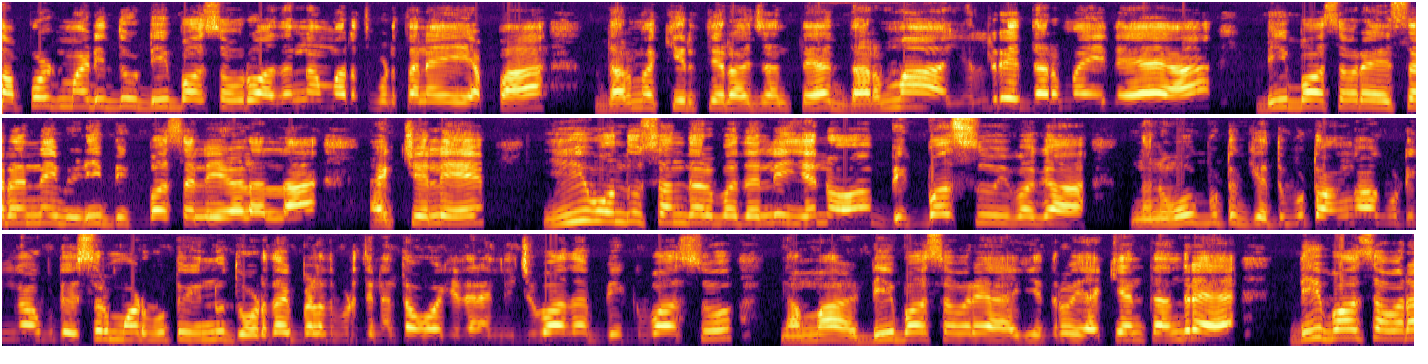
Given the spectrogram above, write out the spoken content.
ಸಪೋರ್ಟ್ ಮಾಡಿದ್ದು ಡಿ ಬಾಸ್ ಅವರು, ಅದನ್ನ ಮರ್ತು ಬಿಡ್ತಾನೆ ಈ ಅಪ್ಪ ಧರ್ಮ ಕೀರ್ತಿರಾಜ್ ಅಂತೆ. ಧರ್ಮ, ಎಲ್ರಿ ಧರ್ಮ ಇದೆ. ಡಿ ಬಾಸ್ ಅವರ ಹೆಸರನ್ನೇ ಇಡೀ ಬಿಗ್ ಬಾಸ್ ಅಲ್ಲಿ ಹೇಳಲ್ಲ. ಆಕ್ಚುಲಿ ಈ ಒಂದು ಸಂದರ್ಭದಲ್ಲಿ ಏನೋ ಬಿಗ್ ಬಾಸ್ ಇವಾಗ ನಾನು ಹೋಗ್ಬಿಟ್ಟು ಗೆದ್ಬಿಟ್ಟು ಹಂಗಾಗ್ಬಿಟ್ಟು ಹಿಂಗಾಗ್ಬಿಟ್ಟು ಹೆಸರು ಮಾಡ್ಬಿಟ್ಟು ಇನ್ನೂ ದೊಡ್ಡದಾಗಿ ಬೆಳೆದ್ಬಿಡ್ತೀನಿ ಅಂತ ಹೋಗಿದ್ದಾರೆ. ನಿಜವಾದ ಬಿಗ್ ಬಾಸ್ ನಮ್ಮ ಡಿ ಬಾಸ್ ಅವರೇ ಆಗಿದ್ರು. ಯಾಕೆ ಅಂತಂದ್ರೆ ಡಿ ಬಾಸ್ ಅವರ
